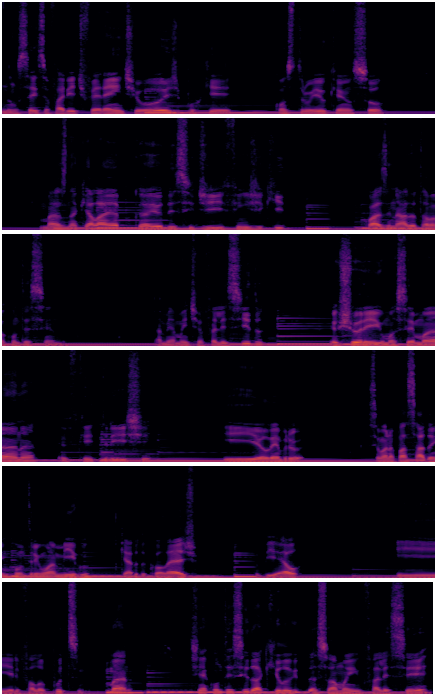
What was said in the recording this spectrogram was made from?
não sei se eu faria diferente hoje, porque construiu quem eu sou. Mas naquela época eu decidi fingir que quase nada estava acontecendo. A minha mãe tinha falecido, eu chorei uma semana, eu fiquei triste e eu lembro Semana passada eu encontrei um amigo que era do colégio, o Biel, e ele falou: Putz, mano, tinha acontecido aquilo da sua mãe falecer,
